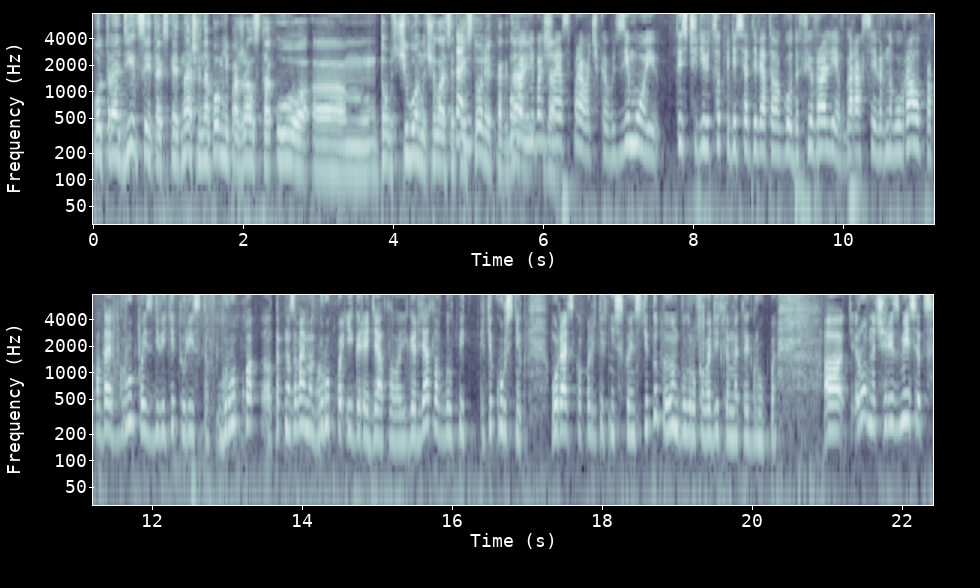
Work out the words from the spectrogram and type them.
по традиции, так сказать, нашей, напомни, пожалуйста, о э, том, с чего началась да, эта история. Когда... Буквально небольшая да. справочка. Зимой 1959 года в феврале в горах Северного Урала пропадает группа из девяти туристов. Группа, э, так называемая группа Игоря Дятлова. Игорь Дятлов был пятикурсник Уральского политехнического института, и он был руководителем этой группы. А, ровно через месяц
